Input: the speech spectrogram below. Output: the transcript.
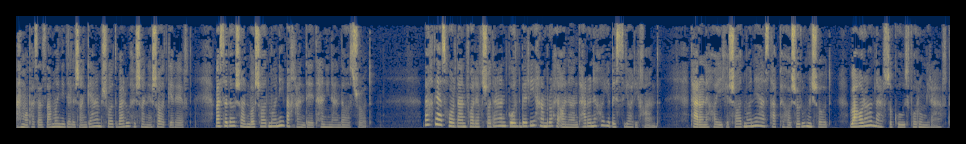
اما پس از زمانی دلشان گرم شد و روحشان نشاد گرفت و صداشان با شادمانی و خنده تنین انداز شد. وقتی از خوردن فارغ شدند گلدبری همراه آنان ترانه های بسیاری خواند. ترانه هایی که شادمانه از تپه ها شروع می شد و آرام در سکوت فرو می رفت.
